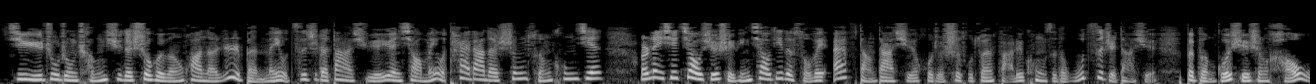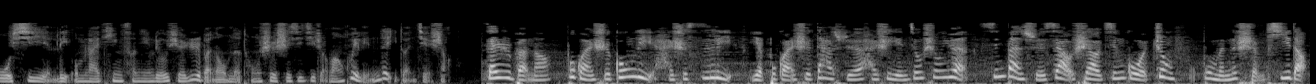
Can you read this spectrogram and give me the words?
基于注重程序的社会文化呢，日本没有资质的大学院校没有太大的生存空间，而那些教学水平较低的所谓 F 档大学或者试图钻法律空子的无资质大学，被本国学生毫无吸引力。我们来听曾经留学日本的我们的同事实习记者王慧琳的一段介绍。在日本呢，不管是公立还是私立，也不管是大学还是研究生院，新办学校是要经过政府部门的审批的，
